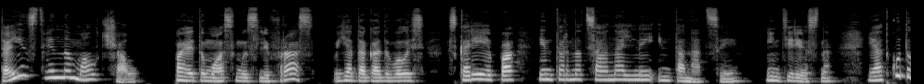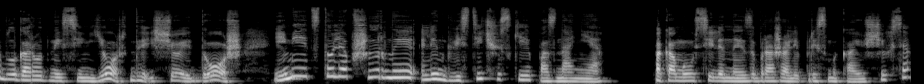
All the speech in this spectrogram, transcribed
таинственно молчал. Поэтому о смысле фраз я догадывалась скорее по интернациональной интонации. Интересно, и откуда благородный сеньор, да еще и дож, имеет столь обширные лингвистические познания? Пока мы усиленно изображали присмыкающихся,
